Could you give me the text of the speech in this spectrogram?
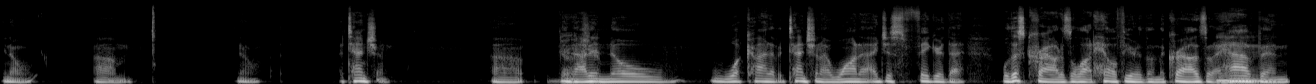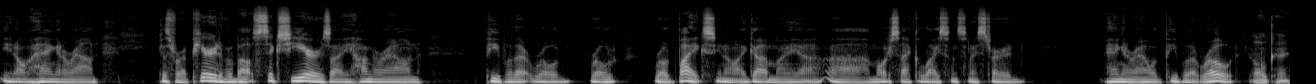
you know, um, you know, attention. And I didn't know what kind of attention I wanted. I just figured that, well, this crowd is a lot healthier than the crowds that I have Mm. been, you know, hanging around. Because for a period of about six years, I hung around people that rode rode rode bikes. You know, I got my uh, uh, motorcycle license and I started hanging around with people that rode. Okay.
